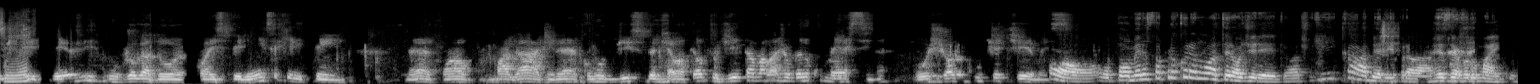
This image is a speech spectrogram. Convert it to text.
sim, ele teve um jogador com a experiência que ele tem, né, com a bagagem, né? Como disse o Daniel, até outro dia estava lá jogando com o Messi, né? Hoje joga com o Tietê, mas. Oh, o Palmeiras está procurando um lateral direito. Eu acho que cabe ali para reserva do Mike.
